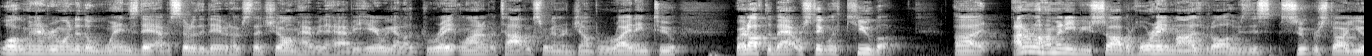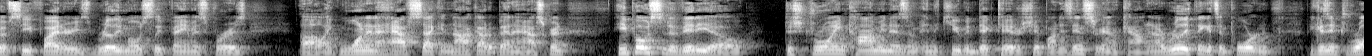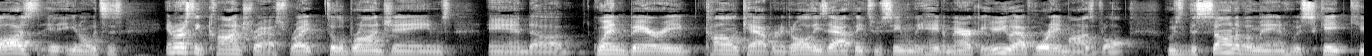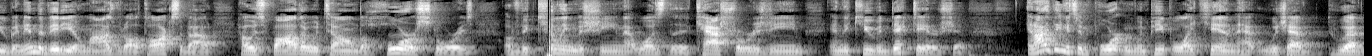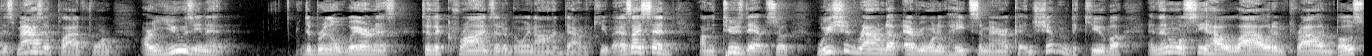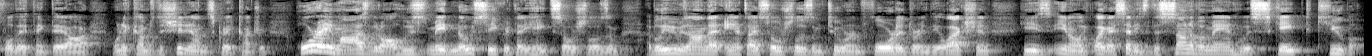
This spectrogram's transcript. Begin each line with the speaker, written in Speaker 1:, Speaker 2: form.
Speaker 1: Welcome everyone to the Wednesday episode of the David Hookstead Show. I'm happy to have you here. We got a great lineup of topics we're going to jump right into. Right off the bat, we're sticking with Cuba. Uh, I don't know how many of you saw, but Jorge Masvidal, who's this superstar UFC fighter, he's really mostly famous for his uh, like one and a half second knockout of Ben Askren. He posted a video destroying communism in the Cuban dictatorship on his Instagram account, and I really think it's important because it draws, you know, it's this interesting contrast, right, to LeBron James and uh, Gwen Berry, Colin Kaepernick, and all these athletes who seemingly hate America. Here you have Jorge Masvidal, who's the son of a man who escaped Cuba. And in the video, Masvidal talks about how his father would tell him the horror stories of the killing machine that was the Castro regime and the Cuban dictatorship. And I think it's important when people like him, have, which have who have this massive platform, are using it to bring awareness to the crimes that are going on down in Cuba. As I said on the Tuesday episode, we should round up everyone who hates America and ship them to Cuba, and then we'll see how loud and proud and boastful they think they are when it comes to shitting on this great country. Jorge Masvidal, who's made no secret that he hates socialism, I believe he was on that anti-socialism tour in Florida during the election. He's, you know, like I said, he's the son of a man who escaped Cuba.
